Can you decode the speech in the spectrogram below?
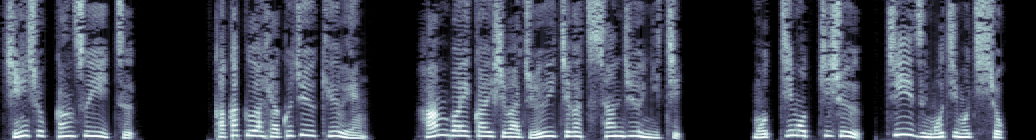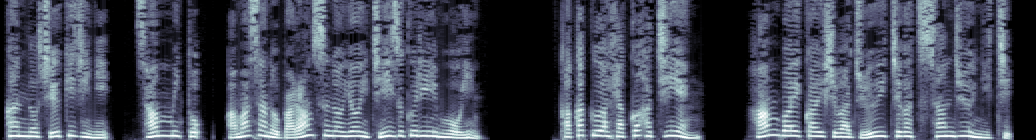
新食感スイーツ。価格は119円。販売開始は11月30日。もっちもっちシュー、チーズもちもち食感のシュー生地に酸味と甘さのバランスの良いチーズクリームをイン。価格は108円。販売開始は11月30日。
